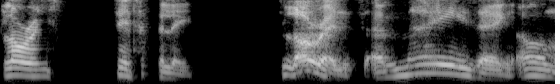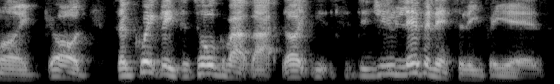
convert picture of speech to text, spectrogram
Florence, Italy. Florence, amazing. Oh my god. So quickly to talk about that, like, did you live in Italy for years?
